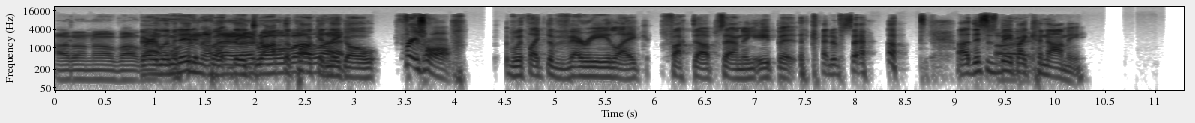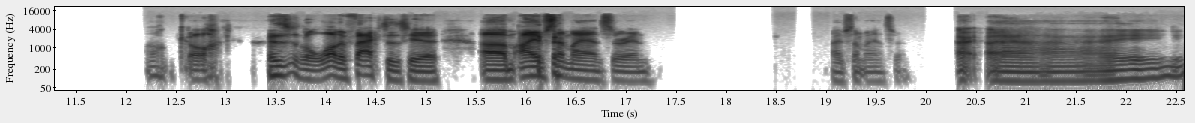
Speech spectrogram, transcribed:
I don't know about very limited, one. but they drop the puck that. and they go face off with like the very like fucked up sounding 8-bit kind of sound. Uh, this is made right. by Konami. Oh god. There's just a lot of factors here. Um, I have sent my answer in. I've sent my answer. All right. I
